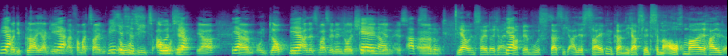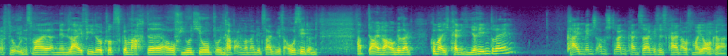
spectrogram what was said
Ja. Über die Playa gehen Ja. und einfach mal zeigen, Wie so es? sieht's Gut, aus. ja. Ja. Ja. Ähm, und glaubt nicht Ja. alles, was in den deutschen genau, Medien ist. Ähm, absolut. Ja, und seid euch einfach Ja. bewusst, dass ich alles zeigen kann. Ich habe das letzte Mal auch mal halt für uns mal ein Live-Video kurz gemacht äh, auf YouTube und habe einfach mal gezeigt, wie es aussieht und habe da einfach auch gesagt, guck mal, ich kann hier hindrehen, kein Mensch am Strand kann sagen, es ist keiner auf Mallorca.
